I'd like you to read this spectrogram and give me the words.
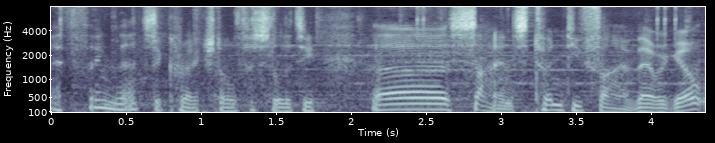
I think that's the correctional facility. Uh, science, 25. There we go.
